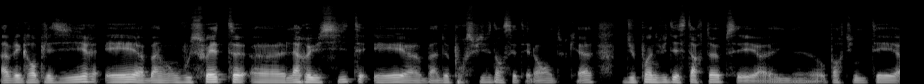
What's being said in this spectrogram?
Avec grand plaisir et euh, ben, on vous souhaite euh, la réussite et euh, ben, de poursuivre dans cet élan. En tout cas, du point de vue des startups, c'est une opportunité,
